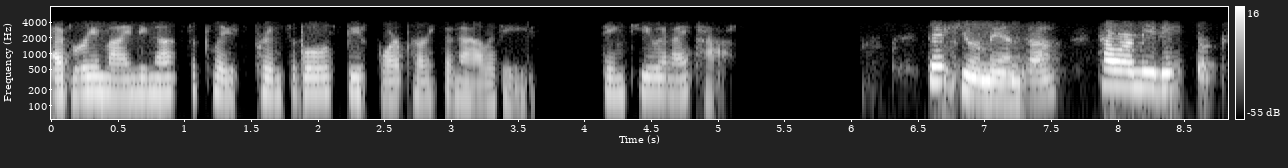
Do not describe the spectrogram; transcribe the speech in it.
ever reminding us to place principles before personalities. Thank you, and I pass. Thank you, Amanda. How our meeting works.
